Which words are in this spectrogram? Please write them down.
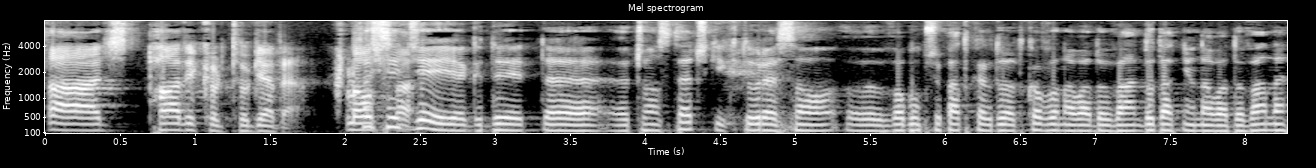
charged particle together? Co się dzieje, gdy te e, cząsteczki, które są e, w obu przypadkach dodatkowo naładowane, dodatnio naładowane,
